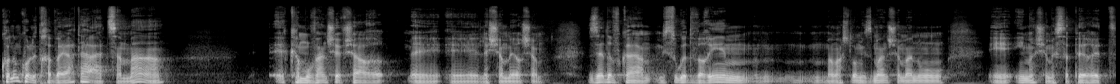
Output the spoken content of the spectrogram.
קודם כל את חוויית העצמה, אה, כמובן שאפשר אה, לשמר שם. זה דווקא מסוג הדברים, ממש לא מזמן שמענו אימא שמספרת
